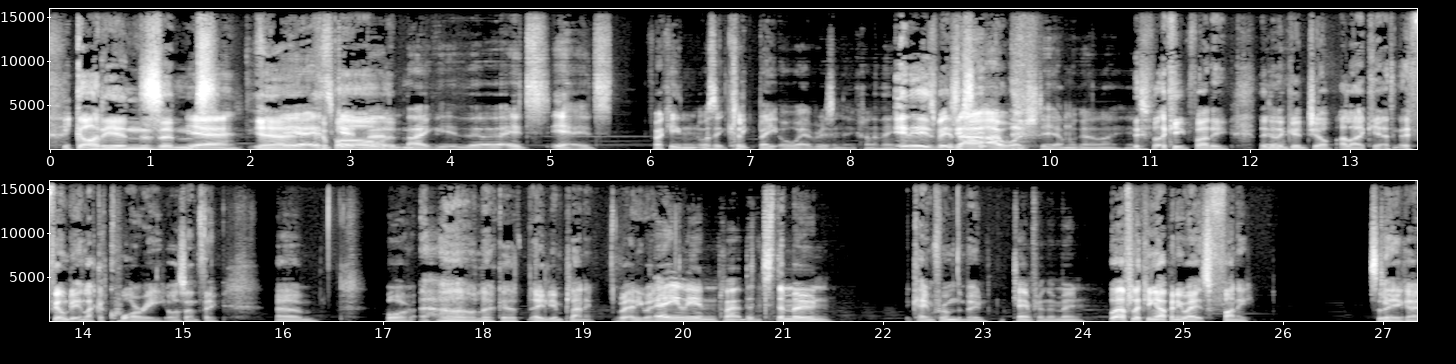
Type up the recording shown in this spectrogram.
guardians and Yeah. yeah, yeah, it's Cabal good, man. and- Like, the, it's yeah, it's fucking was it clickbait or whatever, isn't it? Kind of thing. it is, but it's, 'Cause just, I, I watched it. I'm not gonna lie. Yeah. it's fucking funny. They did Yeah. a good job. I like it. I think they filmed it in like a quarry or something, um, or oh look, a alien planet. But anyway, Alien planet. It's the moon. it came from the moon. Came from the moon. Worth looking up anyway. It's funny. So there you go.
